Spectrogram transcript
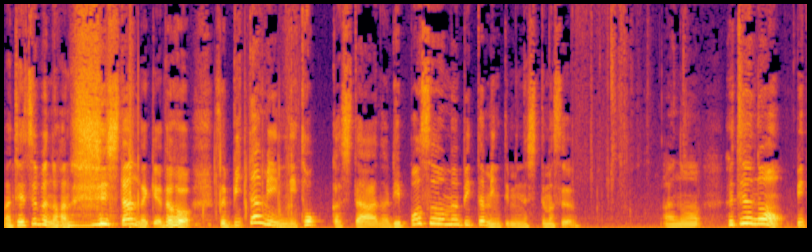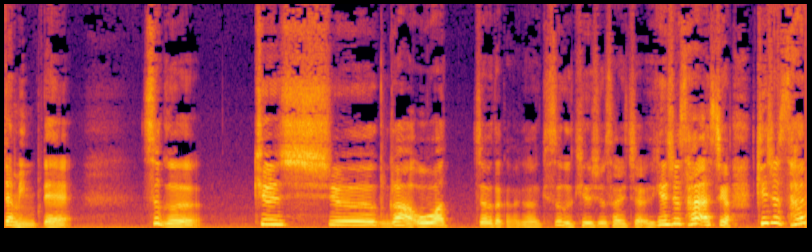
まあ、鉄分の話したんだけど、そビタミンに特化した、あの、リポソームビタミンってみんな知ってます？あの、普通のビタミンって、すぐ、吸収が終わっちゃうだから、すぐ吸収されちゃう。吸収さ、違う、吸収され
